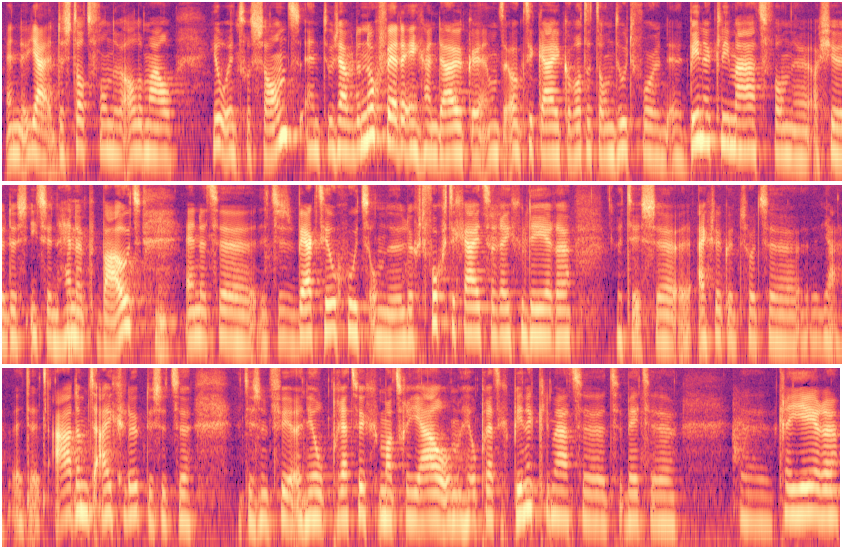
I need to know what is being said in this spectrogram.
En ja, dus dat vonden we allemaal heel interessant. En toen zijn we er nog verder in gaan duiken. Om ook te kijken wat het dan doet voor het binnenklimaat. Van als je dus iets in hennep bouwt. Mm. En het, het is, werkt heel goed om de luchtvochtigheid te reguleren. Het is uh, eigenlijk een soort, uh, ja, het, ademt eigenlijk. Dus het, uh, het is een, veel, een heel prettig materiaal om een heel prettig binnenklimaat te, te creëren.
